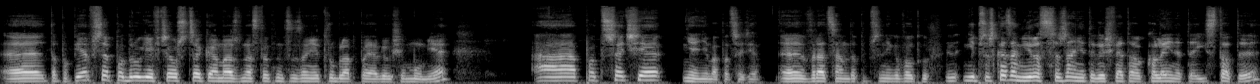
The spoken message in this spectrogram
E, to po pierwsze. Po drugie wciąż czekam, aż w następnym sezonie Trublad pojawią się mumie. A po trzecie, nie, nie ma po trzecie. E, wracam do poprzedniego wątku. Nie przeszkadza mi rozszerzanie tego świata o kolejne te istoty,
